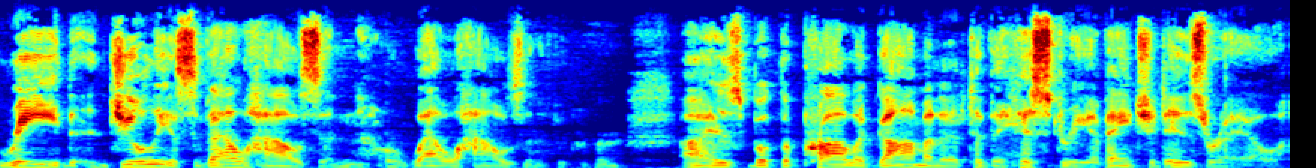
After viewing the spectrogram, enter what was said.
read Julius Wellhausen, or Wellhausen if you prefer, uh, his book, The Prolegomena to the History of Ancient Israel.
